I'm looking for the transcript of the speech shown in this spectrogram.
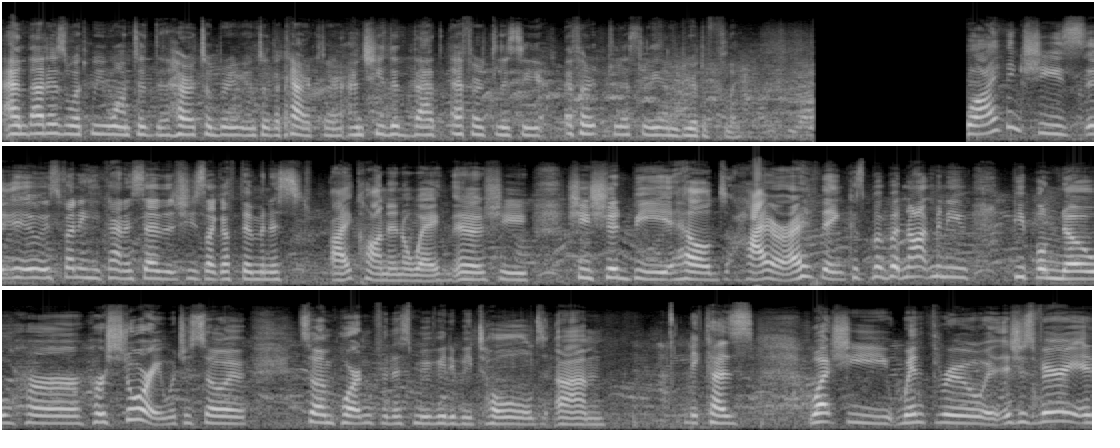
and that is what we wanted her to bring into the character, and she did that effortlessly, effortlessly and beautifully. Well, I think she's. It was funny. He kind of said that she's like a feminist icon in a way. Uh, she she should be held higher, I think. Cause, but but not many people know her her story, which is so so important for this movie to be told. Um, because what she went through is just very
